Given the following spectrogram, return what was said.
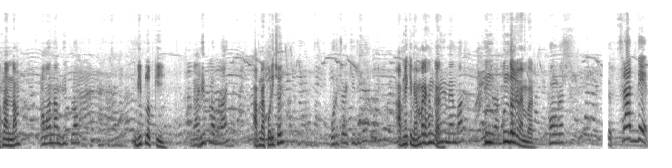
আপনার নাম? আমার নাম বিপ্লব। বিপ্লব কি? বিপ্লব রায়। আপনার পরিচয়? পরিচয় কি দিবে? আপনি কি মেম্বার এখানকার? মেম্বার কোন দলের মেম্বার কংগ্রেস। শ্রাদ্ধের।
